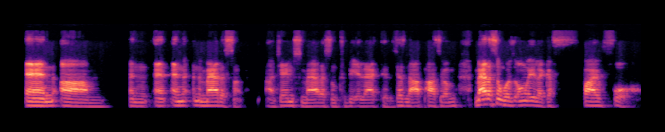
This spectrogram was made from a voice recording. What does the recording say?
and um and and and, and Madison, uh, James Madison, to be elected. That's not possible. Madison was only like a five four.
